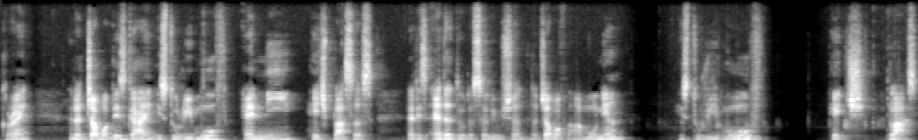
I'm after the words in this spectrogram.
correct? And the job of this guy is to remove any H pluses that is added to the solution. The job of the ammonia is to remove H plus.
